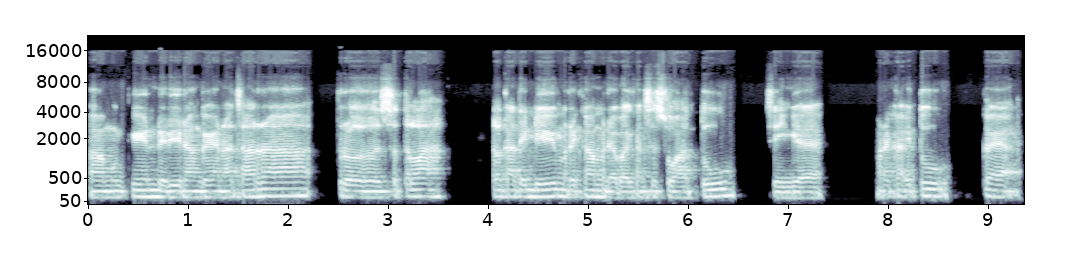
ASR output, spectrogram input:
Uh, mungkin dari rangkaian acara terus setelah LKTD mereka mendapatkan sesuatu sehingga mereka itu kayak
